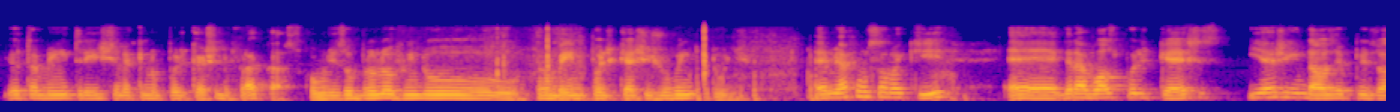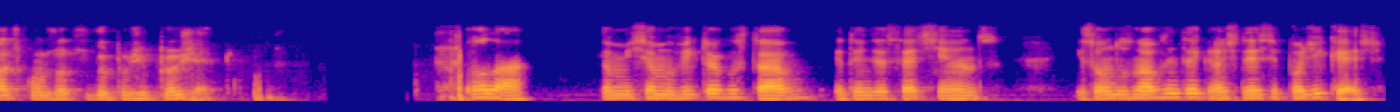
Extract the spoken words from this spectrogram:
e eu também entrei este aqui no podcast do Fracasso. Como diz o Bruno, eu vim do, também do podcast Juventude. É, minha função aqui é gravar os podcasts e agendar os episódios com os outros grupos de projeto. Olá, eu me chamo Victor Gustavo, eu tenho 17 anos e sou um dos novos integrantes desse podcast.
